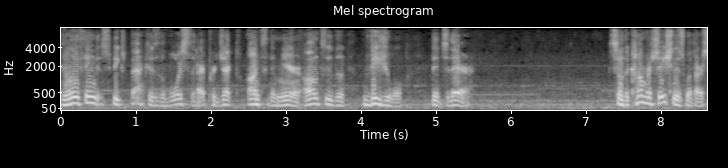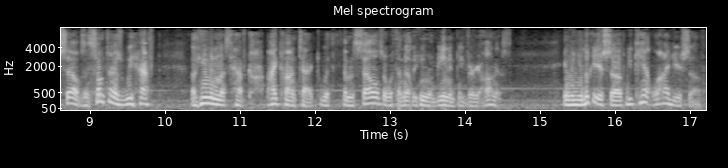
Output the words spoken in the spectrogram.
The only thing that speaks back is the voice that I project onto the mirror, onto the visual that's there. So the conversation is with ourselves, and sometimes we have, a human must have eye contact with themselves or with another human being and be very honest. And when you look at yourself, you can't lie to yourself.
